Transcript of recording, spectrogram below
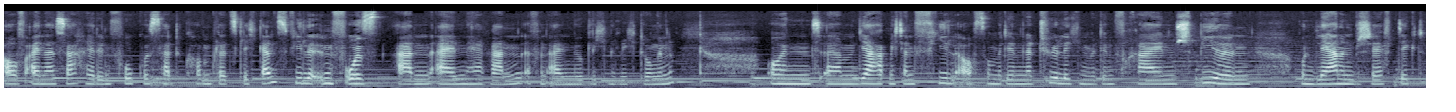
auf einer Sache den Fokus hat, kommen plötzlich ganz viele Infos an einen heran von allen möglichen Richtungen. Und ähm, ja, habe mich dann viel auch so mit dem Natürlichen, mit dem freien Spielen und Lernen beschäftigt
